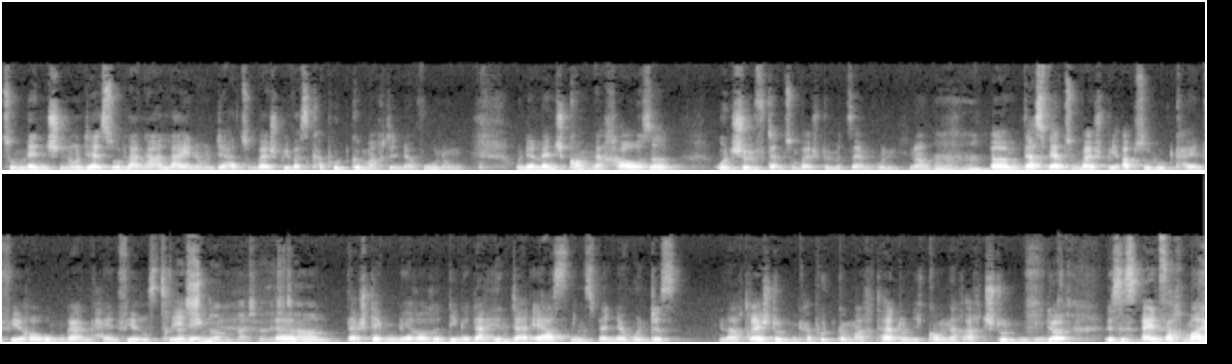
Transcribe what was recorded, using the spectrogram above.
zum Menschen und der ist so lange alleine und der hat zum Beispiel was kaputt gemacht in der Wohnung. Und der Mensch kommt nach Hause und schimpft dann zum Beispiel mit seinem Hund. Ne? Mhm. Ähm, das wäre zum Beispiel absolut kein fairer Umgang, kein faires Training. Das stimmt natürlich, ähm, Da stecken mehrere Dinge dahinter. Erstens, wenn der Hund das nach drei Stunden kaputt gemacht hat und ich komme nach acht Stunden wieder, ist es einfach mal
